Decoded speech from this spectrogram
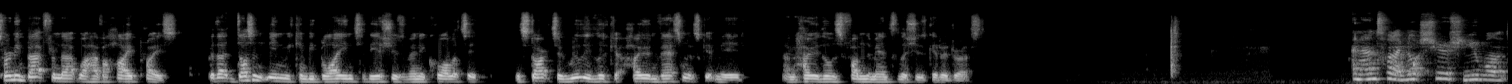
Turning back from that will have a high price, but that doesn't mean we can be blind to the issues of inequality and start to really look at how investments get made and how those fundamental issues get addressed. And Anton, I'm not sure if you want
